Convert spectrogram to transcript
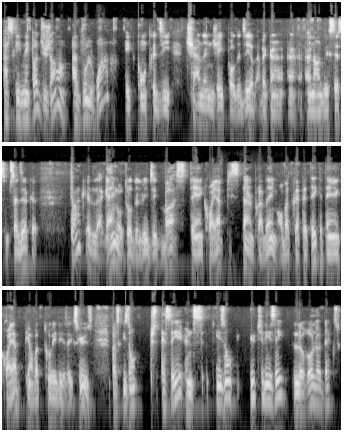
Parce qu'il n'est pas du genre à vouloir être contredit, challengé, pour le dire avec un, un, un anglicisme. C'est-à-dire que tant que la gang autour de lui dit Boss, t'es incroyable, puis si t'as un problème, on va te répéter que t'es incroyable, puis on va te trouver des excuses. Parce qu'ils ont essayé une. Ils ont utilisé le Rolodex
